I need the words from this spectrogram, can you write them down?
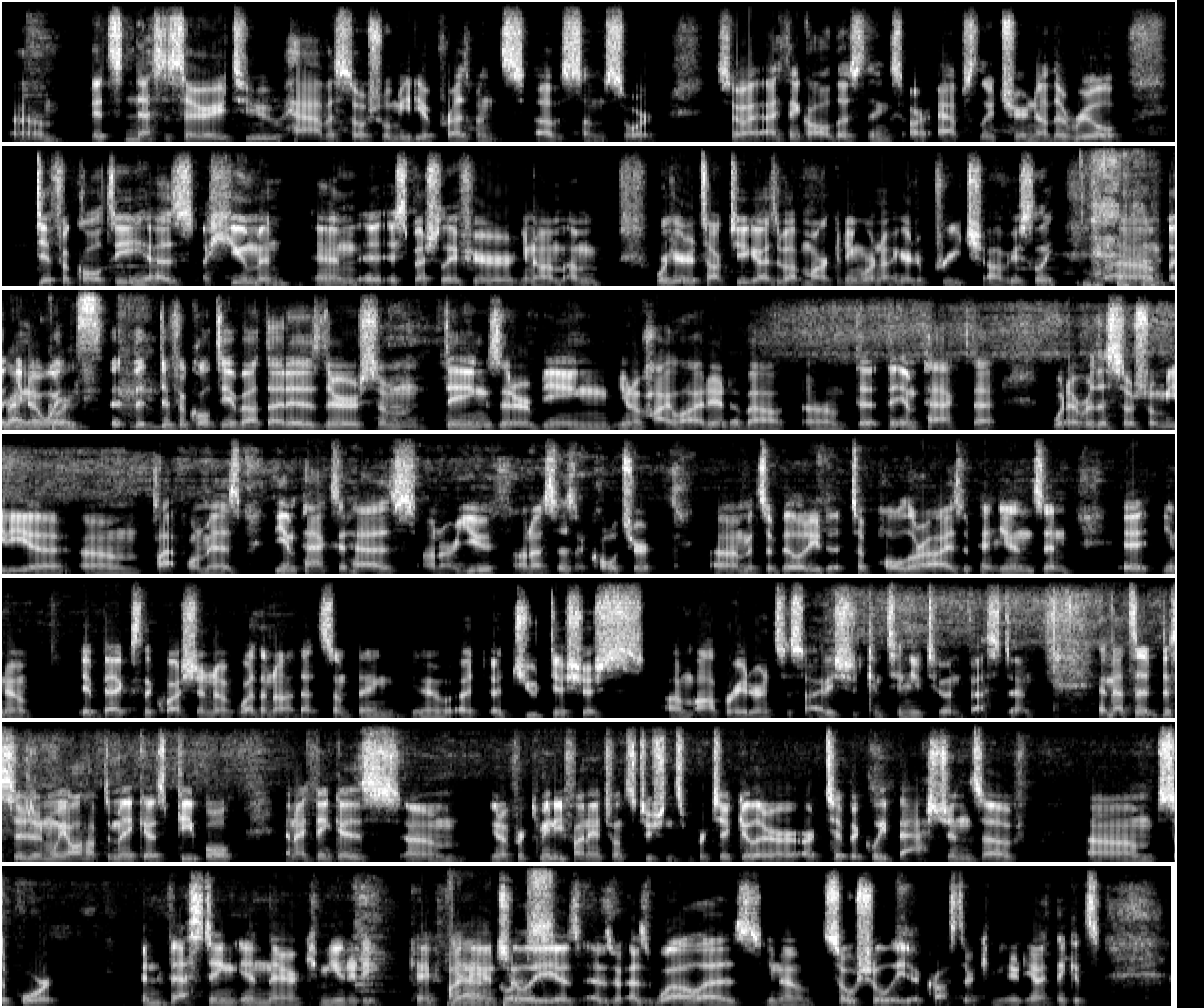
um, it's necessary to have a social media presence of some sort. So I, I think all those things are absolutely true. Now, the real difficulty as a human and especially if you're you know I'm, I'm, we're here to talk to you guys about marketing. We're not here to preach obviously. Um, but right, you know when, the, the, difficulty about that is there are some things that are being you know highlighted about um, the, the impact that whatever the social media um, platform is the impacts it has on our youth on us as a culture um, its ability to, to polarize opinions and it you know it begs the question of whether or not that's something you know a, a judicious um, operator in society should continue to invest in, and that's a decision we all have to make as people. And I think as um, you know, for community financial institutions in particular, are, typically bastions of um, support investing in their community okay? Financially yeah, as, as as well as you know socially across their community. And i think it's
